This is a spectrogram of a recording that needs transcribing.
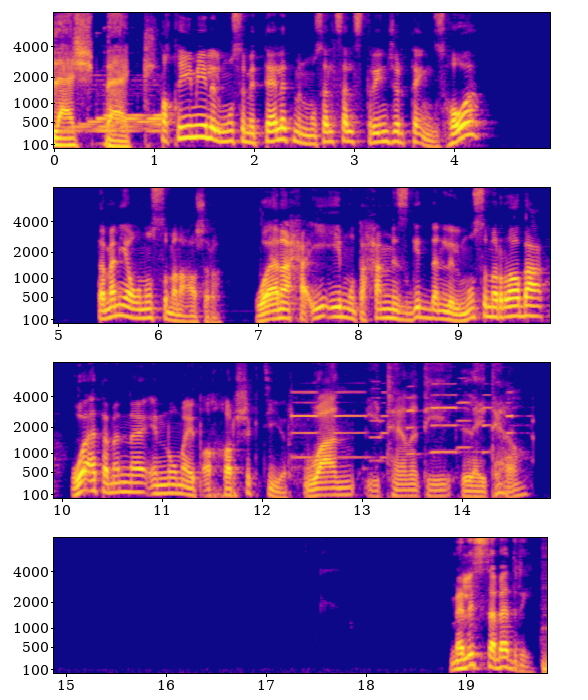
فلاش باك تقييمي للموسم الثالث من مسلسل Stranger Things هو 8.5 من عشرة. وأنا حقيقي متحمس جدا للموسم الرابع وأتمنى إنه ما يتأخرش كتير. One eternity later. ما لسه بدري.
